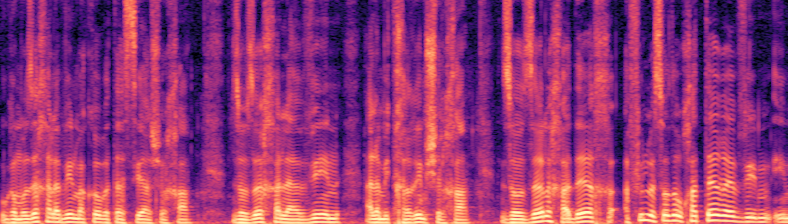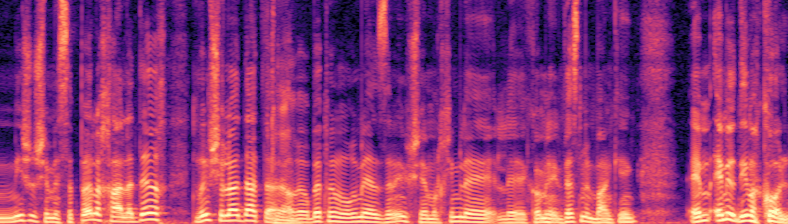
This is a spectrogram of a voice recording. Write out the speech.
הוא גם עוזר לך להבין מה קורה בתעשייה שלך. זה עוזר לך להבין על המתחרים שלך. זה עוזר לך דרך, אפילו לעשות ארוחת ערב עם, עם מישהו שמספר לך על הדרך, דברים שלא ידעת. כן. הרי הרבה פעמים אומרים ליזמים, כשהם הולכים ל- לכל מיני investment banking, הם, הם יודעים הכל.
